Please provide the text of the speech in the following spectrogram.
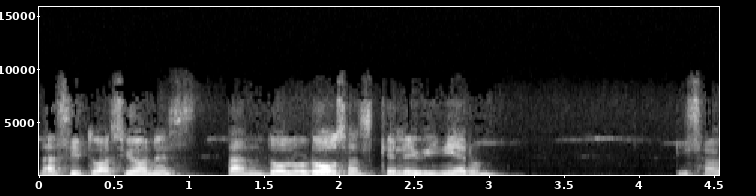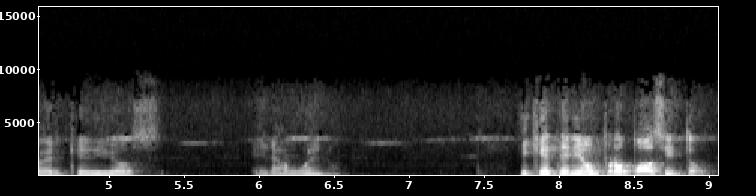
las situaciones tan dolorosas que le vinieron y saber que Dios era bueno y que tenía un propósito.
